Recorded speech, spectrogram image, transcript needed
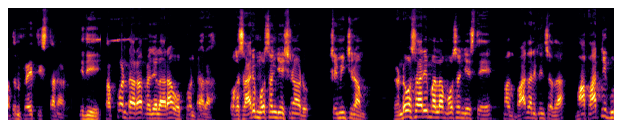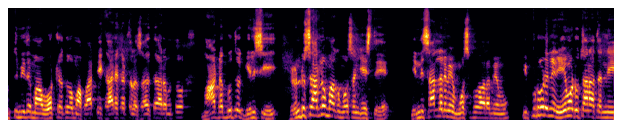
అతను ప్రయత్నిస్తున్నాడు. ఇది తప్పంటారా ప్రజలారా? ఒప్పంటారా? ఒకసారి మోసం చేసినాడు క్షమించినాం. రెండవసారి మళ్ళా మోసం చేస్తే మాకు బాధ అనిపించదా? మా పార్టీ గుర్తు మీద మా ఓట్లతో మా పార్టీ కార్యకర్తల సహకారంతో మా డబ్బుతో గెలిచి రెండు సార్లు మాకు మోసం చేస్తే ఎన్నిసార్లు మేము మోసపోవాలా మేము? ఇప్పుడు కూడా నేను ఏమడుగుతాను అతన్ని?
